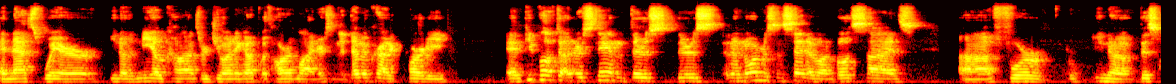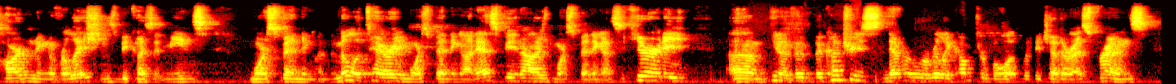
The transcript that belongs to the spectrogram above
and that's where you know the neocons are joining up with hardliners in the Democratic Party. And people have to understand that there's there's an enormous incentive on both sides uh, for you know this hardening of relations because it means more spending on the military, more spending on espionage, more spending on security. Um, you know, the, the countries never were really comfortable with each other as friends,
